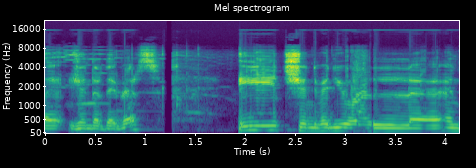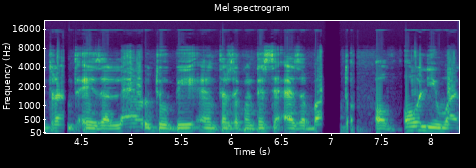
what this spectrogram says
the gender diverse. Each individual uh, entrant is allowed to be enter the contest as a part of only one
